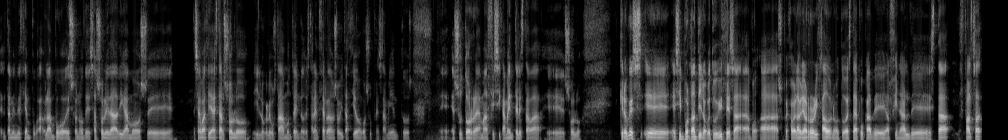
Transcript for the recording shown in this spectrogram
él también decía un poco, hablaba un poco de eso, ¿no? De esa soledad, digamos, eh, esa capacidad de estar solo y lo que le gustaba a Montaigne, ¿no? de estar encerrado en su habitación con sus pensamientos, eh, en su torre, además físicamente él estaba eh, solo. Creo que es, eh, es, importante y lo que tú dices, a, a, Schopenhauer le habría horrorizado, ¿no? Toda esta época de, al final, de esta falsa,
